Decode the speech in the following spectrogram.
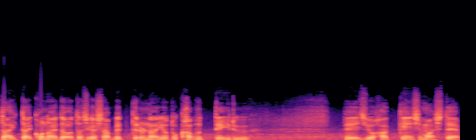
大体この間私が喋ってる内容と被っているページを発見しまして、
